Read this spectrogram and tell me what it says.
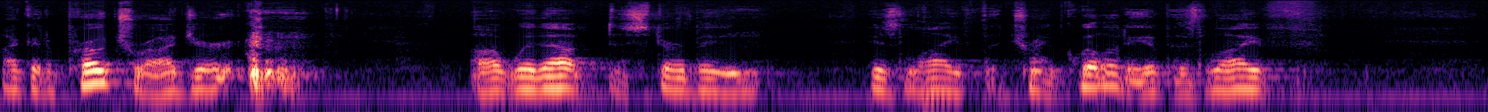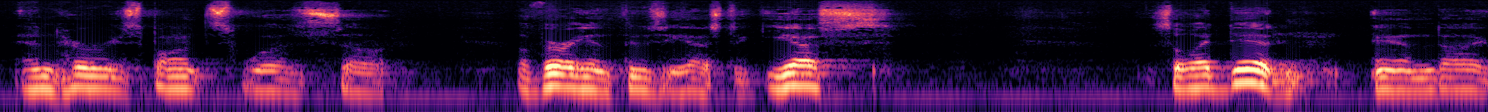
I could approach Roger uh, without disturbing his life, the tranquility of his life. And her response was uh, a very enthusiastic yes. So I did, and I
